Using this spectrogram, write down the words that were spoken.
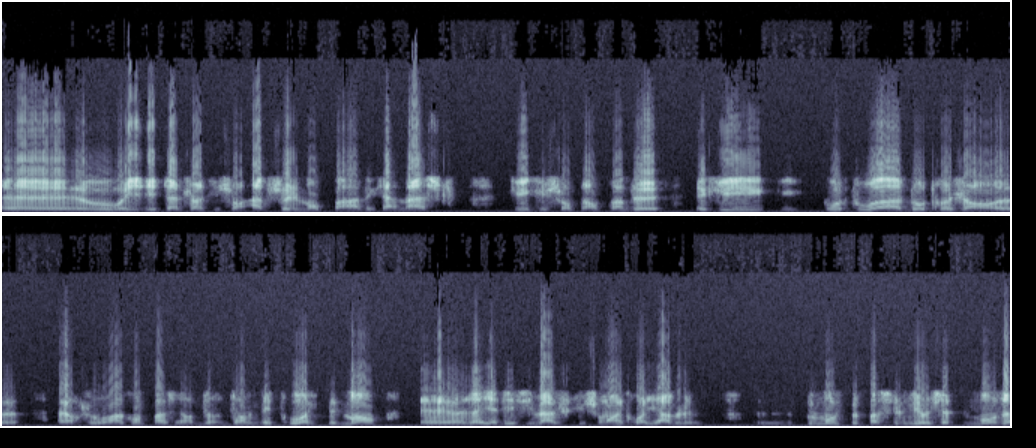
vous voyez des tas de gens qui sont absolument pas avec un masque, qui, sont en train de qui, qui côtoie d'autres gens. Euh, alors je vous raconte pas dans, dans, le métro actuellement. Euh, là, il y a des images qui sont incroyables. Euh, tout le monde peut passer le virus à tout le monde.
